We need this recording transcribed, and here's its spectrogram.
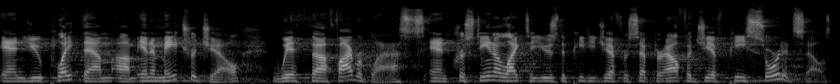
and you plate them um, in a matrigel with uh, fibroblasts. And Christina liked to use the PDGF receptor alpha GFP sorted cells.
